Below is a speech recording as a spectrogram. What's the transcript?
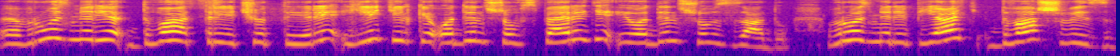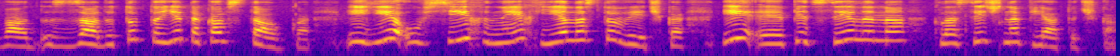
Е, в розмірі 2, 3, 4 є тільки один шов спереді і один шов ззаду. В розмірі 5 два шви ззаду, тобто є така вставка. І є у всіх них є ластовичка і е, підсилена класична п'яточка.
